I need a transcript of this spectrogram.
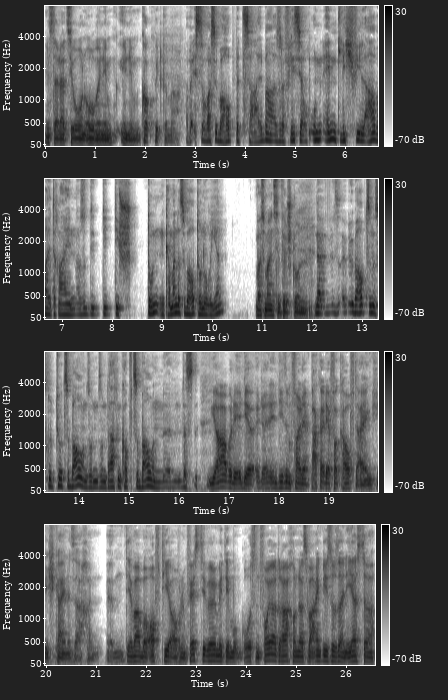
Installation oben in dem, in dem Cockpit gemacht. Aber ist sowas überhaupt bezahlbar? Also da fließt ja auch unendlich viel Arbeit rein. Also die, die, die Stunden, kann man das überhaupt honorieren? Was meinst du für Stunden? Na, überhaupt so eine Skulptur zu bauen, so, so einen Drachenkopf zu bauen. äh, Das, Ja, aber der, der, der, in diesem Fall der Packer, der verkauft eigentlich keine Sachen. Ähm, der war aber oft hier auf einem Festival mit dem großen Feuerdrachen und das war eigentlich so sein erster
